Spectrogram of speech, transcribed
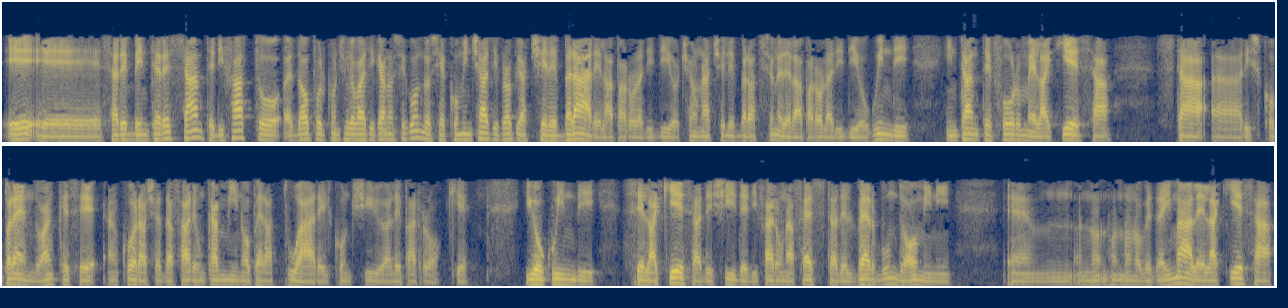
E eh, sarebbe interessante, di fatto eh, dopo il Concilio Vaticano II si è cominciati proprio a celebrare la parola di Dio, c'è una celebrazione della parola di Dio, quindi in tante forme la Chiesa sta uh, riscoprendo, anche se ancora c'è da fare un cammino per attuare il concilio alle parrocchie. Io quindi, se la Chiesa decide di fare una festa del Verbum Domini, ehm, non, non, lo vedrei male. La Chiesa,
